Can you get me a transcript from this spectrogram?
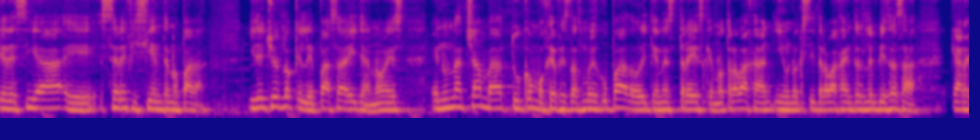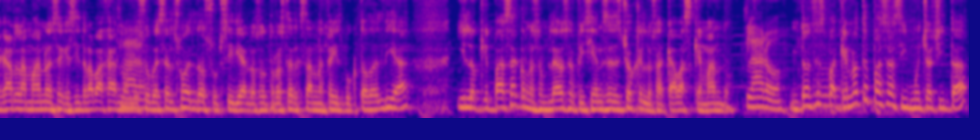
que decía eh, ser eficiente no paga. Y de hecho es lo que le pasa a ella, ¿no? Es en una chamba, tú como jefe estás muy ocupado y tienes tres que no trabajan y uno que sí trabaja, entonces le empiezas a cargar la mano a ese que sí trabaja, claro. no le subes el sueldo, subsidia a los otros tres que están en Facebook todo el día. Y lo que pasa con los empleados eficientes es de hecho que los acabas quemando. Claro. Entonces, para que no te pase así, muchachita,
